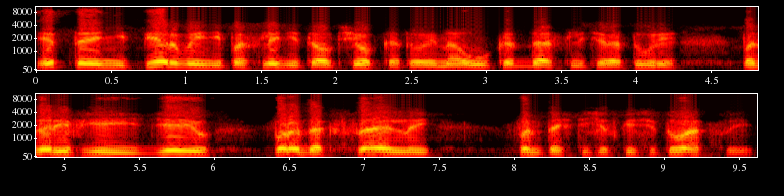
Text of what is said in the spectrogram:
Это не первый и не последний толчок, который наука даст литературе, подарив ей идею парадоксальной фантастической ситуации,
